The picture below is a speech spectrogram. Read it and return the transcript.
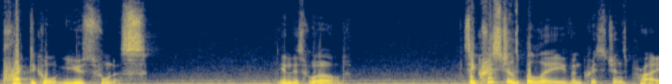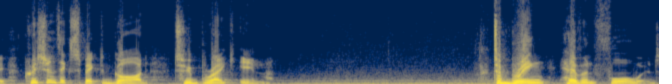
practical usefulness in this world. See, Christians believe and Christians pray, Christians expect God to break in to bring heaven forward,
